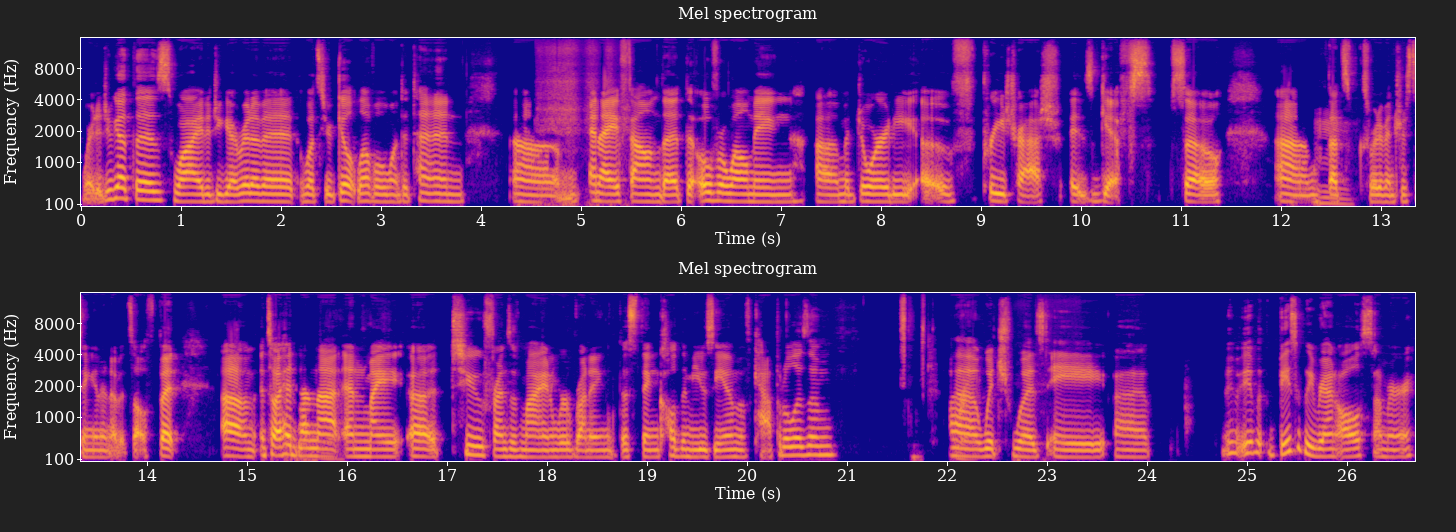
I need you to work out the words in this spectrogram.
where did you get this? Why did you get rid of it? What's your guilt level, one to ten? Um, and I found that the overwhelming uh, majority of pre-trash is gifts. So um, that's sort of interesting in and of itself. But um, and so I had done that, and my uh, two friends of mine were running this thing called the Museum of Capitalism, uh, Right. which was a uh, it, it basically ran all summer.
